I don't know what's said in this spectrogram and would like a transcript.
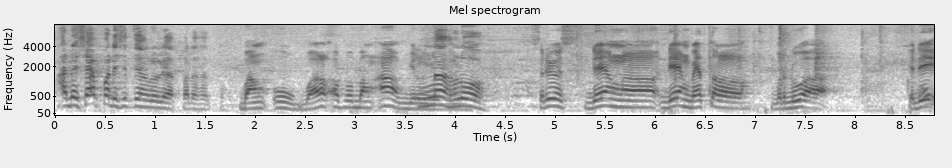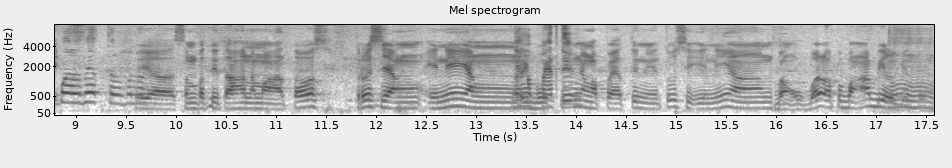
Ada siapa di situ yang lu lihat pada saat itu? Bang Ubal apa Bang Abil Nah, gitu. lu. Serius, dia yang nge- dia yang battle berdua. Jadi Opal battle bener. ya sempet ditahan sama Atos. Terus yang ini yang Yang ngepetin? ngeributin, yang ngepetin itu si ini yang Bang Ubal apa Bang Abil gitu. Hmm.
